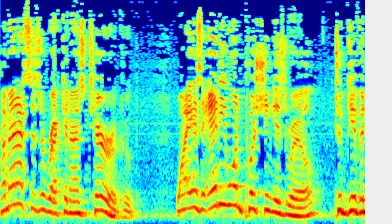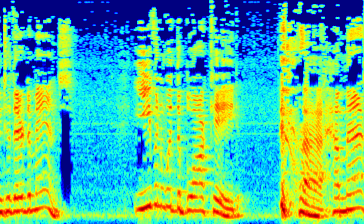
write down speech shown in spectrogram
Hamas is a recognized terror group. Why is anyone pushing Israel to give in to their demands? Even with the blockade, Hamas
